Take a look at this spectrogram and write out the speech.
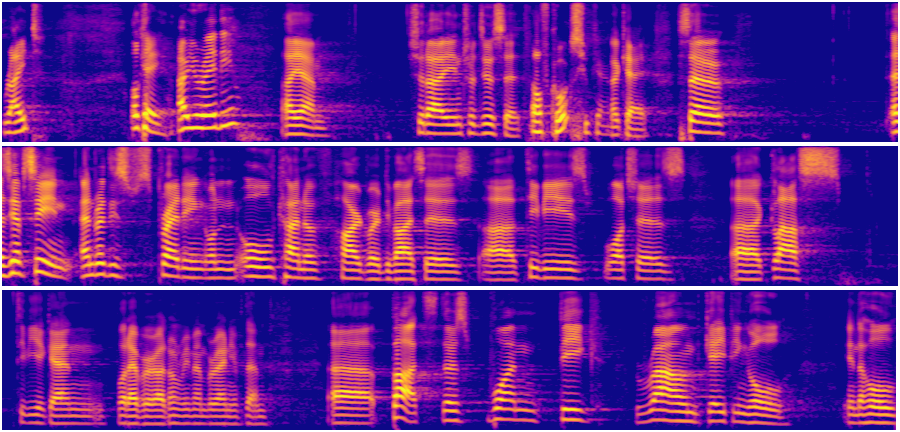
right? Okay, are you ready? I am. Should I introduce it? Of course you can. Okay. So, as you have seen, Android is spreading on all kind of hardware devices, uh, TVs, watches, uh, glass, TV again, whatever. I don't remember any of them. Uh, but there's one big round gaping hole in the whole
